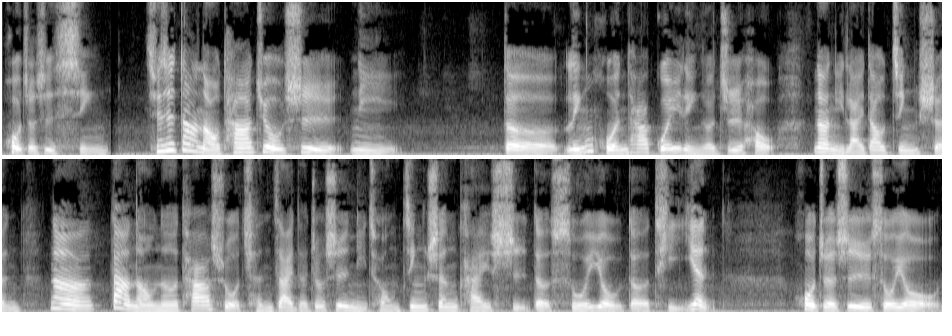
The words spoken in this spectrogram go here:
或者是心。其实大脑它就是你。的灵魂它归零了之后，那你来到今生，那大脑呢，它所承载的就是你从今生开始的所有的体验，或者是所有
